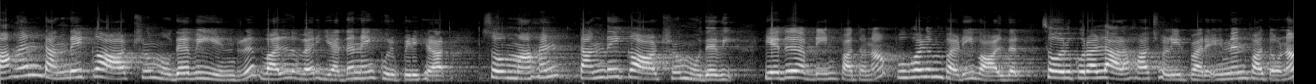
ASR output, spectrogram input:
மகன் தந்தைக்கு ஆற்றும் உதவி என்று வள்ளுவர் எதனை குறிப்பிடுகிறார்? ஸோ மகன் தந்தைக்கு ஆற்றும் உதவி. எது அப்படின்னு பார்த்தோம்னா புகழும்படி வாழ்தல். ஸோ ஒரு குரலில் அழகாக சொல்லியிருப்பார். என்னன்னு பார்த்தோம்னா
